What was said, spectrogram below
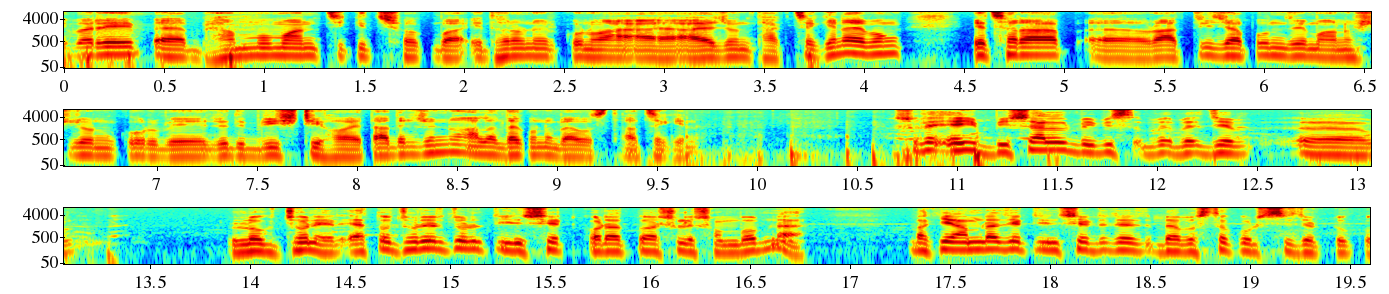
এবারে ভ্রাম্যমান চিকিৎসক বা এ ধরনের কোনো আয়োজন থাকছে কিনা এবং এছাড়া আহ, রাত্রি যাপন যে মানুষজন করবে যদি বৃষ্টি হয় তাদের জন্য আলাদা কোনো ব্যবস্থা আছে কিনা আসলে এই বিশাল যে লোকজনের এত জনের জন্য টিন শেড করা তো আসলে সম্ভব না বাকি আমরা যে টিন শেডের ব্যবস্থা করছি যেটুকু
